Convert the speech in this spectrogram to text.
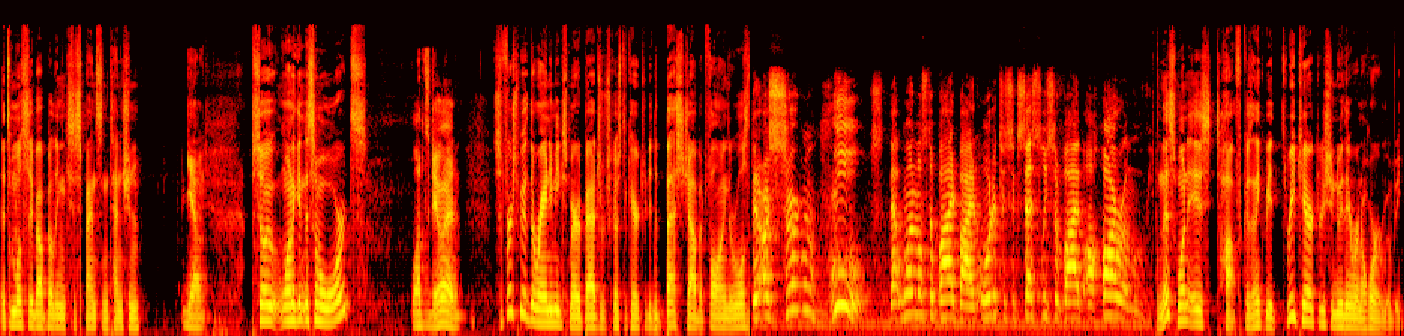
It's mostly about building suspense and tension. Yeah. So, want to get into some awards? Let's do it. So first we have the Randy Meeks Merit Badge, which goes to the character who did the best job at following the rules. There are certain rules that one must abide by in order to successfully survive a horror movie. And this one is tough because I think we had three characters who knew they were in a horror movie.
